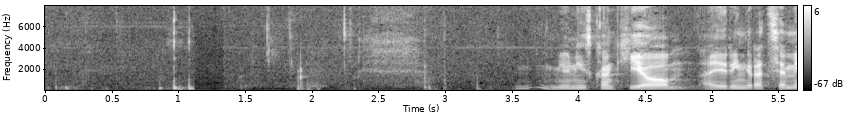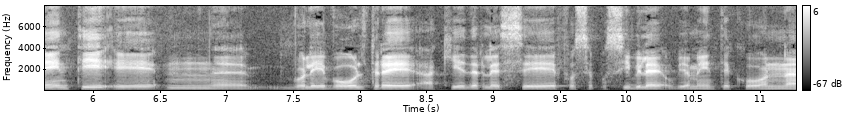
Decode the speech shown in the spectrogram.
Mi unisco anch'io ai ringraziamenti e mh, volevo, oltre a chiederle se fosse possibile, ovviamente con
